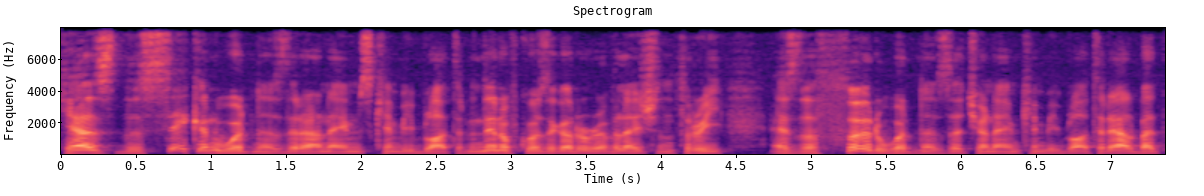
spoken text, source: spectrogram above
here's the second witness that our names can be blotted. And then, of course, they go to Revelation 3 as the third witness that your name can be blotted out. But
